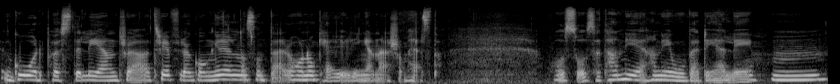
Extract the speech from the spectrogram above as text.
gård på Österlen tror jag, tre, fyra gånger eller något sånt där. Och honom kan jag ju ringa när som helst. Och så så att han, är, han är ovärderlig. Mm.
